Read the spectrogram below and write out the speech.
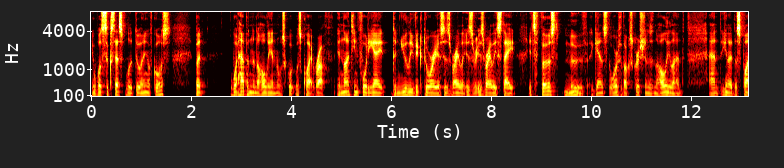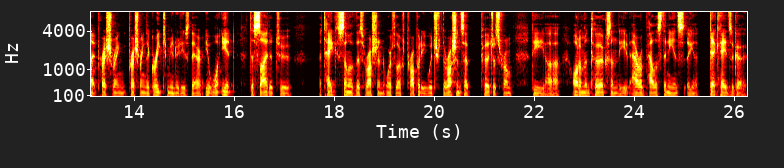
it was successful at doing, of course. But what happened in the Holy Land was was quite rough. In 1948, the newly victorious Israeli Israeli state, its first move against Orthodox Christians in the Holy Land, and you know, despite pressuring pressuring the Greek communities there, it it decided to take some of this Russian Orthodox property, which the Russians have purchased from the uh, Ottoman Turks and the Arab Palestinians, you know, decades ago,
